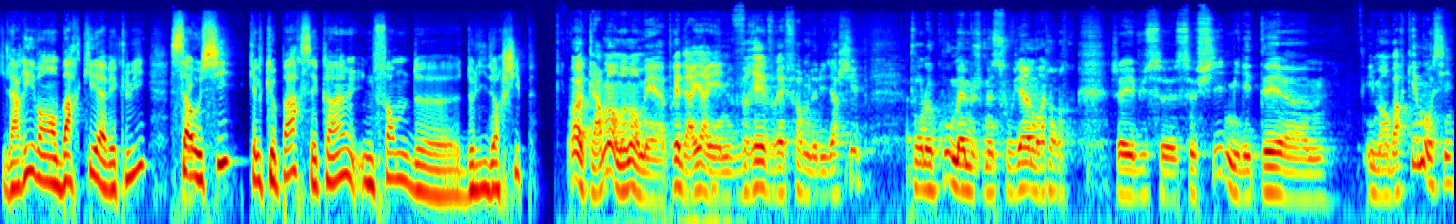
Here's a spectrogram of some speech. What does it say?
qu'il arrive à embarquer avec lui, ça aussi, quelque part, c'est quand même une forme de, de leadership. Ouais, clairement, non, non, mais après, derrière, il y a une vraie, vraie forme de leadership. Pour le coup, même, je me souviens, moi, j'avais vu ce, ce, film, il était. Euh, il m'a embarqué, moi aussi.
